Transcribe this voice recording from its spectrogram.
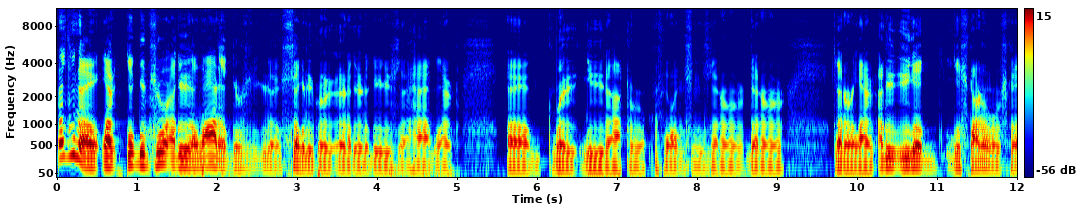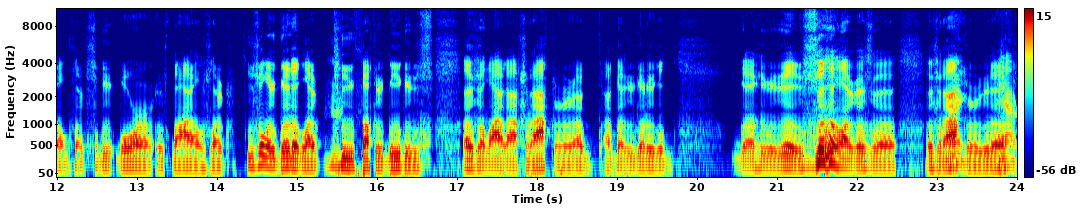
and you know, like the majority. I mean, a lot of there's you know so many great animated movies that have like um great lead actor performances that are that are that are like I mean even the Spider Verse films like Shameik Moore is Miles like he's only been in like Mm-hmm. two fucking movies as a live action actor. I I bet you don't even know who he is like as a as an Right. actor. You know. Yeah.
